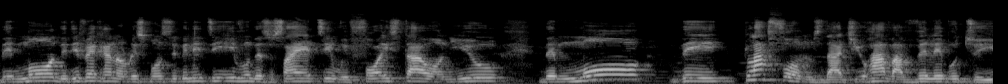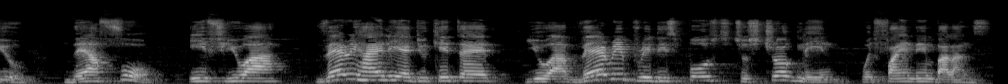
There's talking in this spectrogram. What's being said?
the more the different kind of responsibility even the society will foster on you the more the platforms that you have available to you. Therefore, if you are very highly educated, you are very predisposed to struggling with finding balance.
